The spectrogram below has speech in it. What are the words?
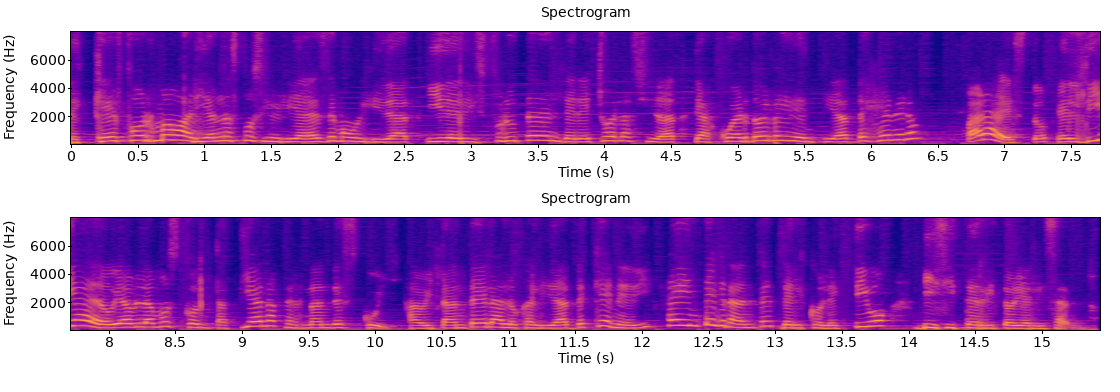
¿De qué forma varían las posibilidades de movilidad y de disfrute del derecho a la ciudad de acuerdo a la identidad de género? Para esto, el día de hoy hablamos con Tatiana Fernández Cuy, habitante de la localidad de Kennedy e integrante del colectivo Biciterritorializando.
